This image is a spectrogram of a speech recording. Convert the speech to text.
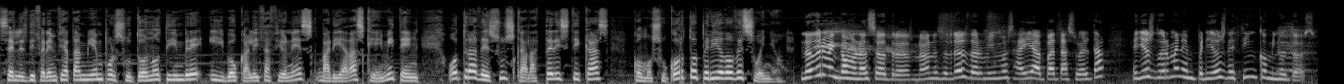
Se les diferencia también por su tono, timbre y vocalizaciones variadas que emiten, otra de sus características como su corto periodo de sueño. No duermen como nosotros, ¿no? Nosotros dormimos ahí a pata suelta, ellos duermen en periodos de 5 minutos.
